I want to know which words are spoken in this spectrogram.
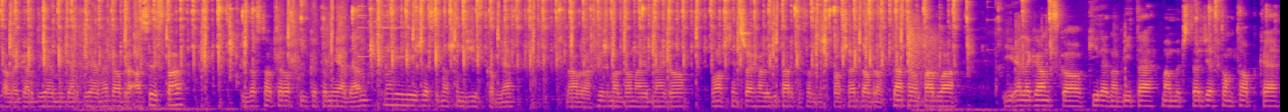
Dobra, gardujemy, gardujemy. Dobra, asysta. Został teraz tylko ten jeden. No i już jest naszą dziwką, nie? Dobra, już ma dwa na jednego. Łącznie trzech, ale gitarka sobie gdzieś poszedł. Dobra, klata upadła. I elegancko, kile nabite. Mamy 40 topkę.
